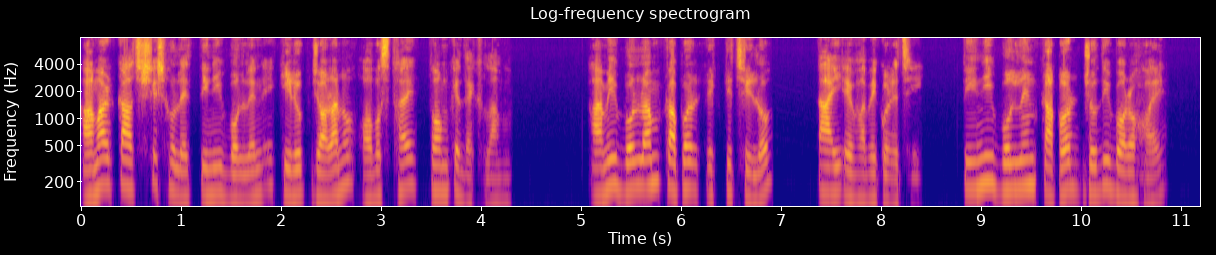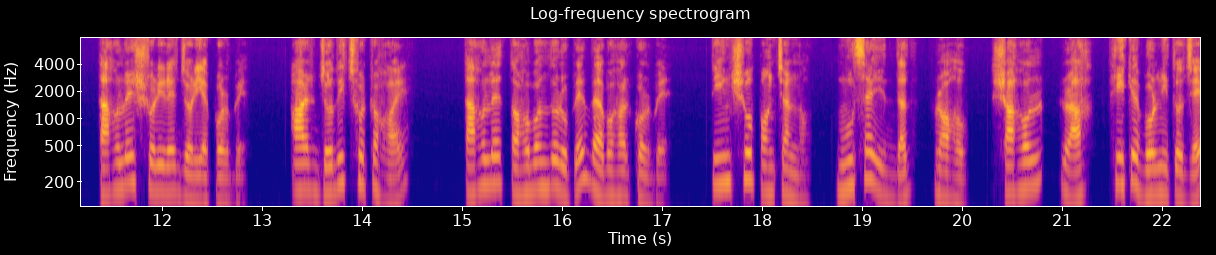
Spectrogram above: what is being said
আমার কাজ শেষ হলে তিনি বললেন, কিরূপ জড়ানো অবস্থায় তমকে দেখলাম। আমি বললাম কাপড় একটি ছিল। তাই এভাবে করেছি। তিনি বললেন কাপড় যদি বড় হয় তাহলে শরীরে জড়িয়ে পড়বে। আর যদি ছোট হয় তাহলে তহবন্ধ রূপে ব্যবহার করবে। তিনশো পঞ্চান্ন। মুসা ইদ্দাদ রহ। শাহল রাহ থেকে বর্ণিত যে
